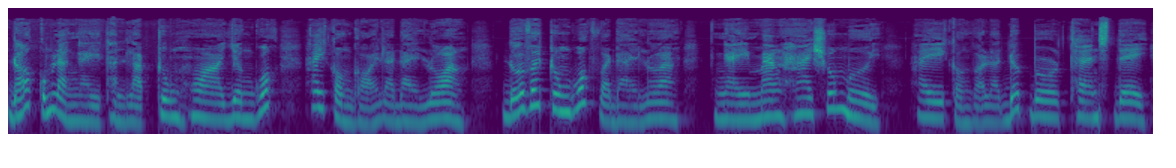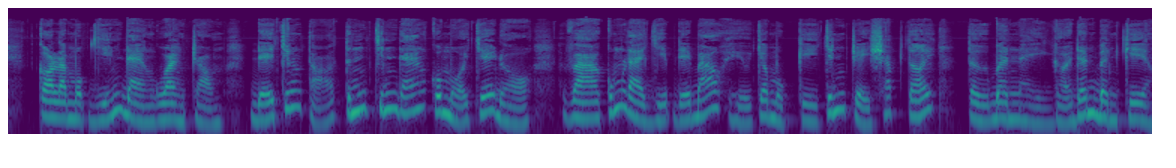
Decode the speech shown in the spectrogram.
Đó cũng là ngày thành lập Trung Hoa Dân Quốc hay còn gọi là Đài Loan. Đối với Trung Quốc và Đài Loan, ngày mang hai số 10 hay còn gọi là Double Tenth Day còn là một diễn đàn quan trọng để chứng tỏ tính chính đáng của mỗi chế độ và cũng là dịp để báo hiệu cho một kỳ chính trị sắp tới từ bên này gửi đến bên kia.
